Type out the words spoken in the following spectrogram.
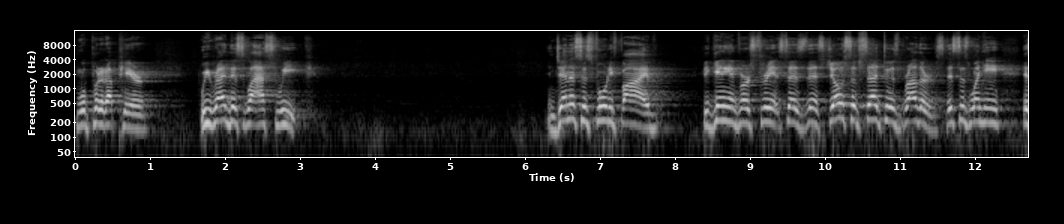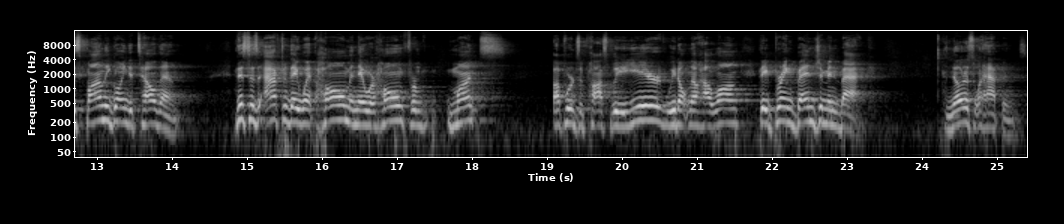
we'll put it up here. We read this last week. In Genesis 45, beginning in verse 3, it says this Joseph said to his brothers, This is when he is finally going to tell them. This is after they went home and they were home for months, upwards of possibly a year. We don't know how long. They bring Benjamin back. Notice what happens.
